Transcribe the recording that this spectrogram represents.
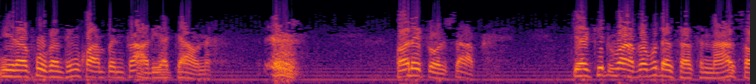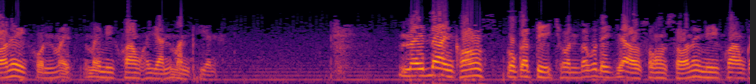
นี่เราพูดกันถึงความเป็นพระอริยเจ้านะเพราะได้โปรดทราบจะคิดว่าพระพุทธศาสนาสอนให้คนไม่ไม่มีความขยันหมั่นเพียรในด้านของปกติชน พระพุทธเจ้าทรงสอนให้มีความข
